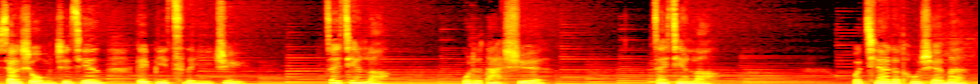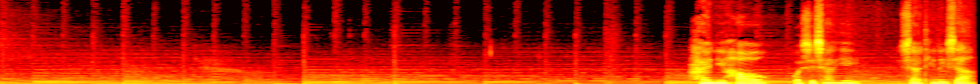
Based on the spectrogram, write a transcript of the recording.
像是我们之间给彼此的一句“再见了，我的大学”，再见了，我亲爱的同学们。嗨，你好，我是夏意。夏天的夏，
